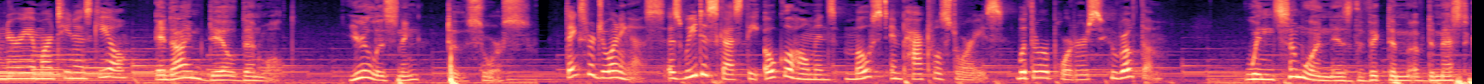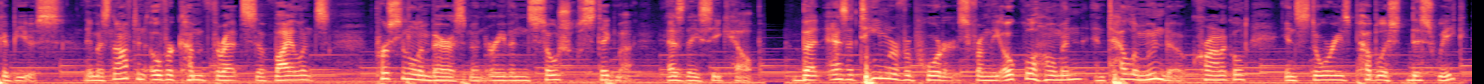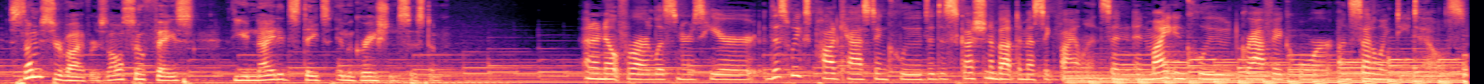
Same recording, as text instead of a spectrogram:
I'm Nuria Martinez Keel. And I'm Dale Denwalt. You're listening to The Source. Thanks for joining us as we discuss the Oklahoman's most impactful stories with the reporters who wrote them. When someone is the victim of domestic abuse, they must often overcome threats of violence, personal embarrassment, or even social stigma as they seek help. But as a team of reporters from the Oklahoman and Telemundo chronicled in stories published this week, some survivors also face the United States immigration system. And a note for our listeners here this week's podcast includes a discussion about domestic violence and, and might include graphic or unsettling details.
